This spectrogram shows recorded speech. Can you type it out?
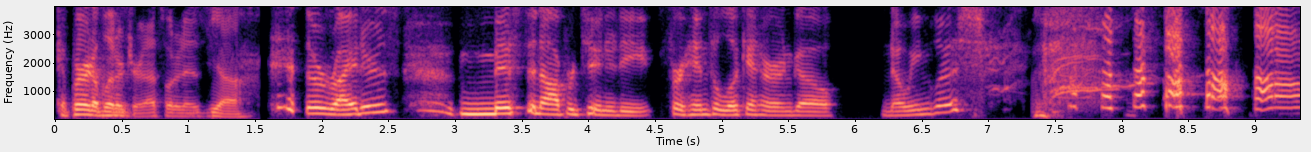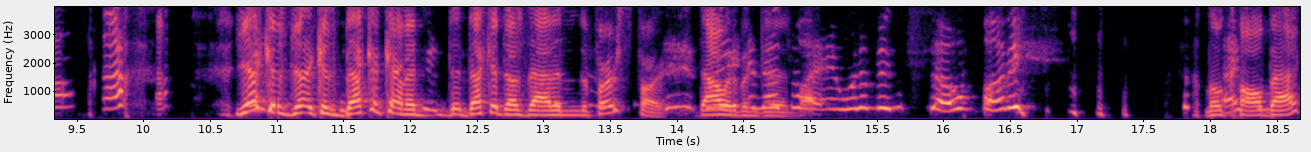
comparative literature. That's what it is." Yeah. The writers missed an opportunity for him to look at her and go, "No English." yeah, because because Beca kind of Beca does that in the first part. That would have been and good. That's why it would have been so funny. Little callback.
